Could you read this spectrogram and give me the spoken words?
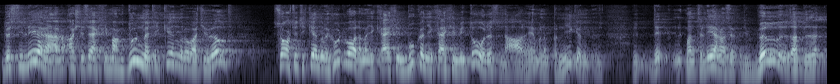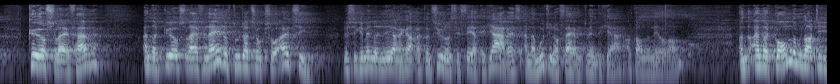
Dus die leraren, als je zegt je mag doen met die kinderen wat je wilt, zorg dat die kinderen goed worden, maar je krijgt geen boeken, je krijgt geen methodes, nou helemaal een paniek. Want de leraren die willen dat keurslijf hebben en dat keurslijf leidt ertoe dat ze ook zo uitzien. Dus de gemiddelde leraar gaat met pensioen als hij 40 jaar is en dan moet hij nog 25 jaar, althans in Nederland. En, en dat komt omdat hij,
